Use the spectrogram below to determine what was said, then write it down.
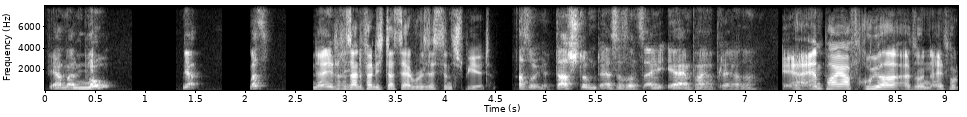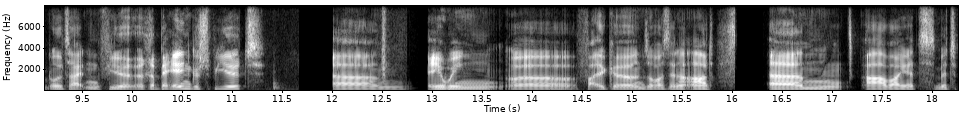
Wir haben halt. Poe. Ja. Was? Nein, interessant fand ich, dass er Resistance spielt. Achso, ja, das stimmt. Er ist ja sonst eher Empire-Player, ne? Er Empire früher, also in 1.0 Zeiten, viel Rebellen gespielt. Ähm, A-Wing, äh, Falke und sowas in der Art. Ähm, aber jetzt mit,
